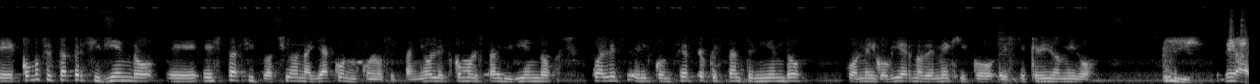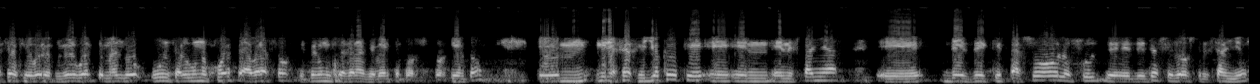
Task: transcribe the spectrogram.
eh, ¿Cómo se está percibiendo eh, esta situación allá con, con, los españoles? ¿Cómo lo están viviendo? ¿Cuál es el concepto que están teniendo con el gobierno de México, este querido amigo? Mira, Sergio, bueno, en primer lugar te mando un saludo, un fuerte abrazo, que tengo muchas ganas de verte, por, por cierto. Em, mira, Sergio, yo creo que eh, en, en, España, eh, desde que pasó los desde hace dos, tres años,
